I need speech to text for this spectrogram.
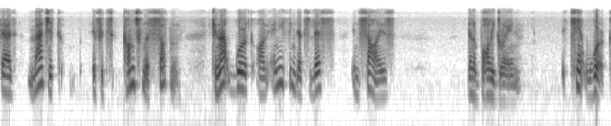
that magic, if it comes from the Satan, cannot work on anything that's less in size than a barley grain. It can't work,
